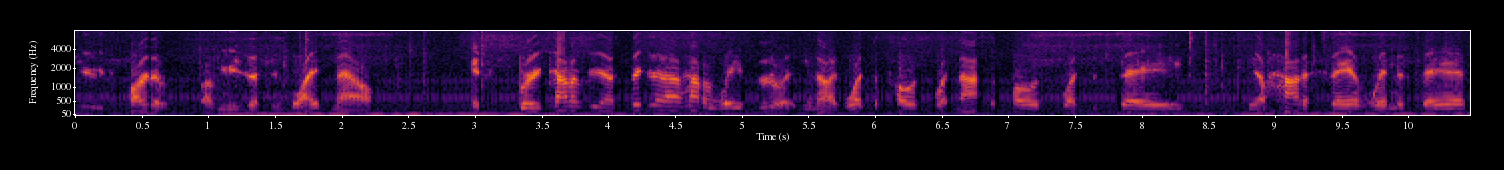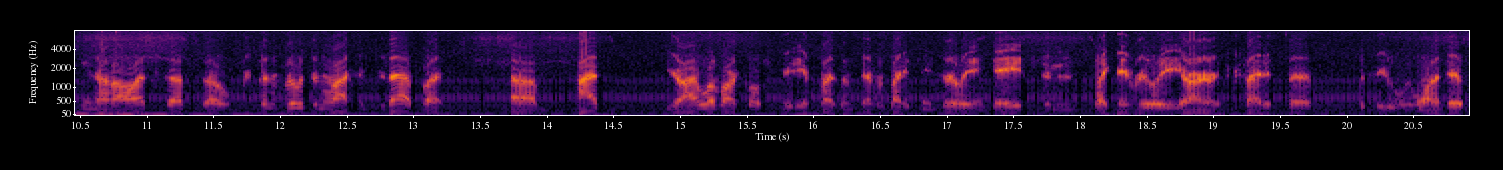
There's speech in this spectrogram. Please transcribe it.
huge part of of musicians' life now. It's we're kind of you know figuring out how to wade through it. You know, like what to post, what not to post, what to say. You know, how to say it, when to say it. You know, and all that stuff. So we've been really been rocking through that. But um, I, you know, I love our social media presence. Everybody seems really engaged and like they really are excited to to do what we want to do.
